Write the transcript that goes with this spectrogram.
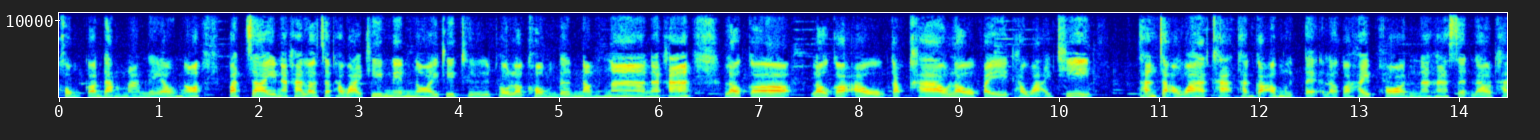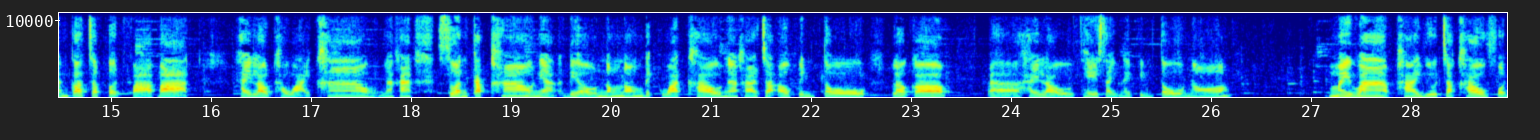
โขงก็ดังมาแล้วเนาะปัจจัยนะคะเราจะถวายที่เนนน้อยที่ถือโทรโขงเดินนำหน้านะคะ แล้วก็เราก็เอากับข้าวเราไปถวายที่ท่านเจ้าอาวาสค่ะ ท่านก็เอามือแตะแล้วก็ให้พรนะคะเสร็จแล้วท่านก็จะเปิดฝาบาตรให้เราถวายข้าวนะคะ ส่วนกับข้าวเนี่ยเดี๋ยวน้องๆเด็กวัดเขานะคะ จะเอาปิ่นโต แล้วก็ให้เราเทใส่ในปิ่นโตเนาะ ไม่ว่าพายุจะเข้าฝน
